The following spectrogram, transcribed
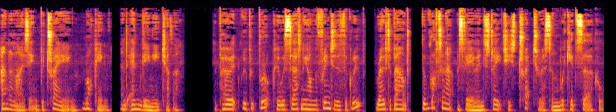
analysing, betraying, mocking, and envying each other. The poet Rupert Brooke, who was certainly on the fringes of the group, wrote about the rotten atmosphere in Strachey's treacherous and wicked circle.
